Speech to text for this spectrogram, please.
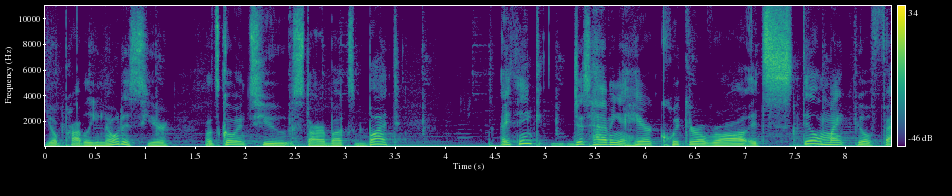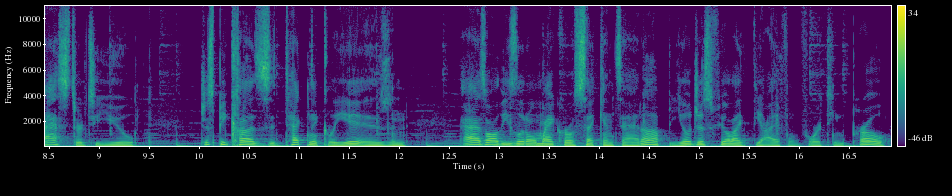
you'll probably notice here. Let's go into Starbucks, but I think just having a hair quicker overall, it still might feel faster to you just because it technically is. And as all these little microseconds add up, you'll just feel like the iPhone 14 Pro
